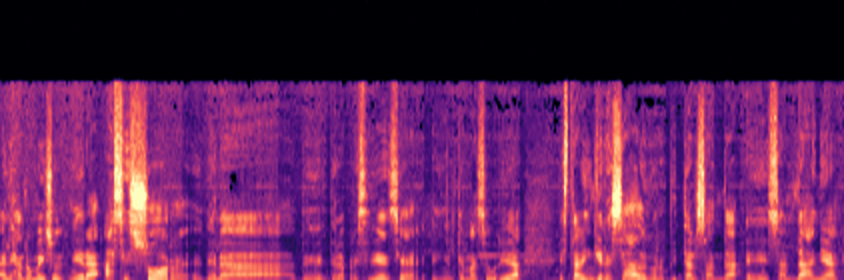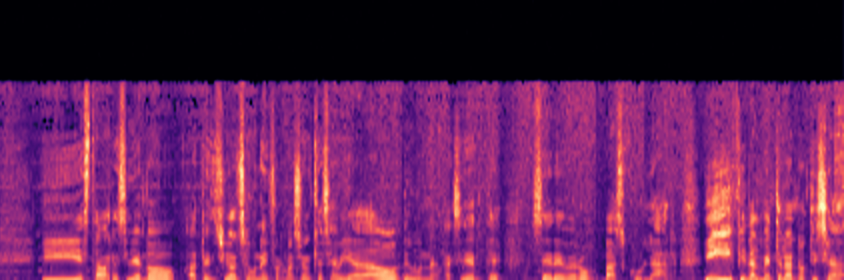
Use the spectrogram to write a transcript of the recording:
Alejandro Mason era asesor de la, de, de la presidencia en el tema de seguridad. Estaba ingresado en el hospital Sanda- Saldaña y estaba recibiendo atención según la información que se había dado de un accidente cerebrovascular. Y finalmente la noticia,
